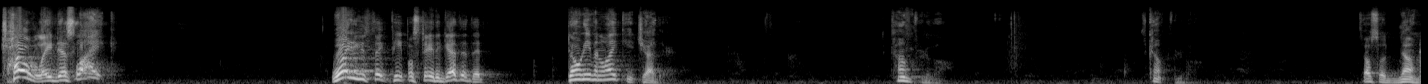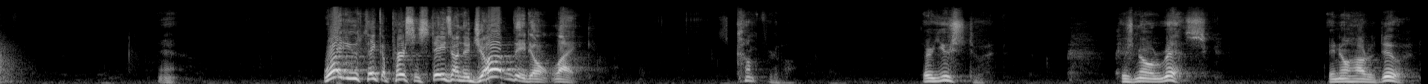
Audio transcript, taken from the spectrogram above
totally dislike. Why do you think people stay together that don't even like each other? It's comfortable. It's comfortable. It's also dumb. Yeah. Why do you think a person stays on the job they don't like? Comfortable. They're used to it. There's no risk. They know how to do it.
